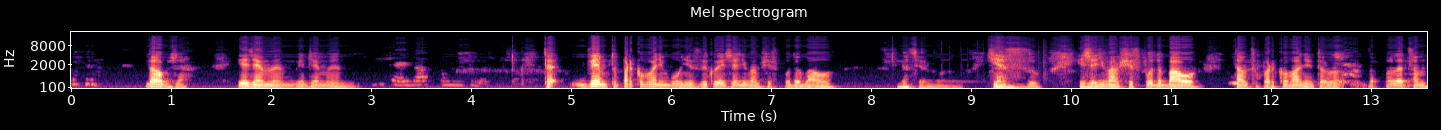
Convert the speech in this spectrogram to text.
Dobrze. Jedziemy, jedziemy. Te, wiem, to parkowanie było niezwykłe, jeżeli wam się spodobało. Na czerwono. Jezu! Jeżeli wam się spodobało tamto parkowanie, to polecam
